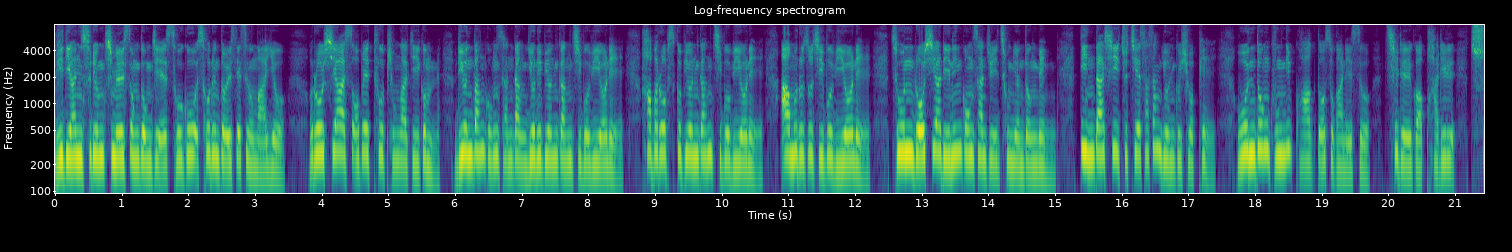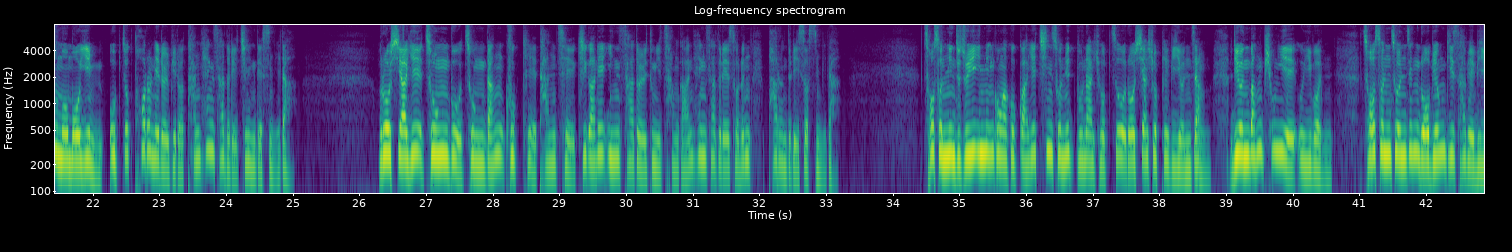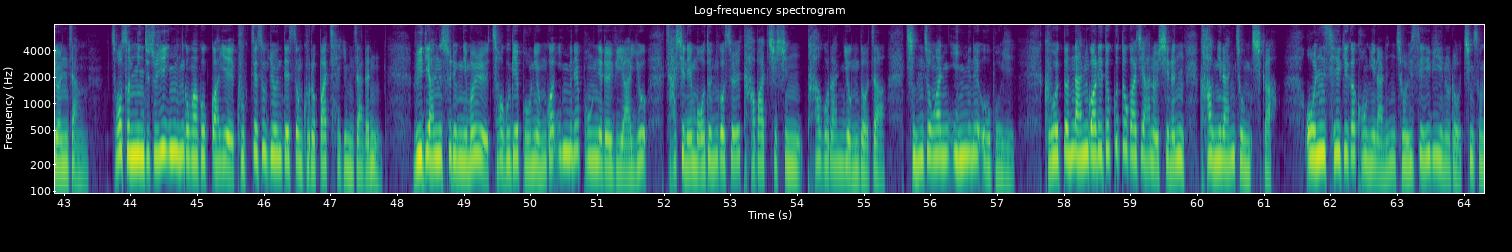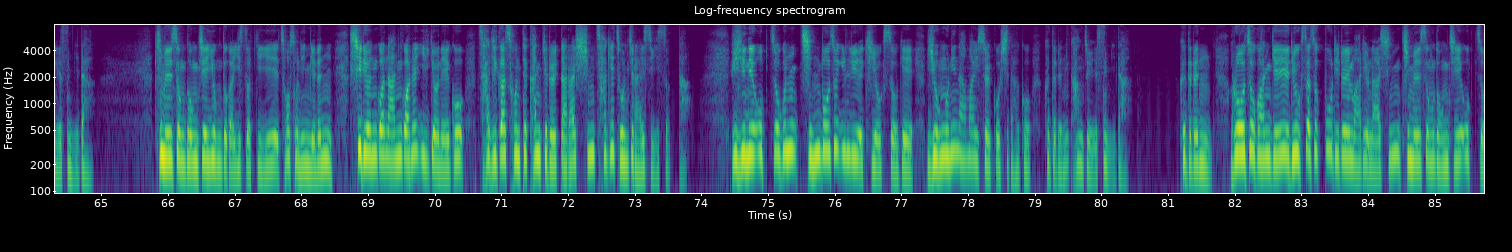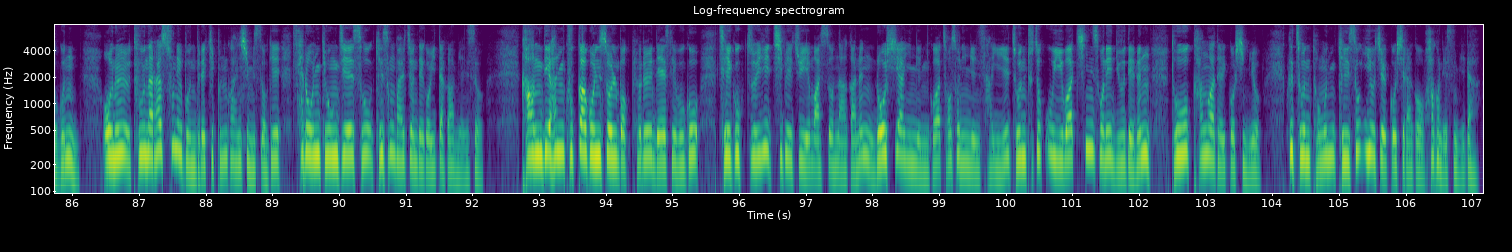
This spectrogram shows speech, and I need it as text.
위대한 수령 김일성 동지의 소고 소른돌세스 마요 러시아 소베트 평화기금 륜방 공산당 연해변강 지보위원회 하바롭스크 변강 지보위원회 아무르조 지보위원회 존 러시아 레닌 공산주의 청년동맹 띵다시 주체사상연구협회 원동 국립과학도서관에서 7일과 8일 추모 모임 업적 토론회를 비롯한 행사들이 진행됐습니다. 러시아의 정부, 정당, 국회, 단체, 기관의 인사들 등이 참가한 행사들에 서는 발언들이 있었습니다. 조선민주주의 인민공화국과의 친소 및 문화협조 러시아협회 위원장, 련방 평의회 의원, 조선전쟁 로병리사회 위원장, 조선민주주의 인민공화국과의 국제적 연대성 그룹바 책임자는 위대한 수령님을 저국의 본영과 인민의 복리를 위하여 자신의 모든 것을 다 바치신 탁월한 영도자, 진정한 인민의 어보이, 그 어떤 난관에도 끝도 가지 않으시는 강인한 정치가 온 세계가 공인하는 졸세의 위인으로 칭송했습니다. 김일성 동지의 용도가 있었기에 조선인민은 시련과 난관을 이겨내고 자기가 선택한 길을 따라 힘차게 전진할 수 있었다. 위인의 업적은 진보적 인류의 기억 속에 영원히 남아있을 것이라고 그들은 강조했습니다. 그들은 로조 관계의 역사적 뿌리를 마련하신 김일성 동지의 업적은 오늘 두 나라 수뇌분들의 깊은 관심 속에 새로운 경제에서 계속 발전되고 있다고 하면서 강대한 국가 건설 목표를 내세우고 제국주의 지배주의에 맞서 나가는 러시아인민과 조선인민 사이의 전투적 우위와 친선의 뉴대는 더욱 강화될 것이며 그 전통은 계속 이어질 것이라고 확언했습니다.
